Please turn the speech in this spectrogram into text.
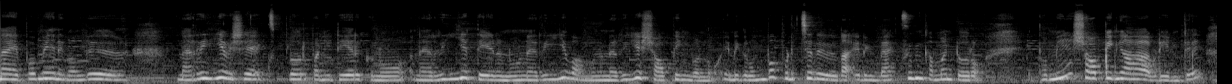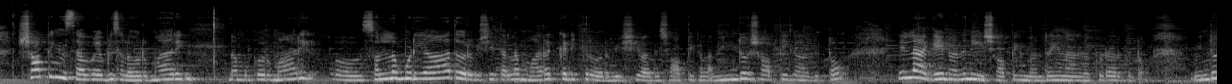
நான் எப்போவுமே எனக்கு வந்து நிறைய விஷயம் எக்ஸ்ப்ளோர் பண்ணிகிட்டே இருக்கணும். நிறைய தேடணும் நிறைய வாங்கணும் நிறைய ஷாப்பிங் பண்ணணும் எனக்கு ரொம்ப பிடிச்சது இதுதான். எனக்கு மேக்ஸிமம் கமெண்ட் வரும். எப்போவுமே ஷாப்பிங்கா அப்படின்ட்டு ஷாப்பிங் செவ் எப்படி சொல்ல ஒரு மாதிரி நமக்கு ஒரு மாதிரி சொல்ல முடியாத ஒரு விஷயத்தெல்லாம் மறக்கடிக்கிற ஒரு விஷயம் அது ஷாப்பிங்கெல்லாம் விண்டோ ஷாப்பிங் ஆகட்டும் இல்லை அகெயின் வந்து நீங்கள் ஷாப்பிங் பண்ணுறீங்கன்னாங்க கூட இருக்கட்டும். விண்டோ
